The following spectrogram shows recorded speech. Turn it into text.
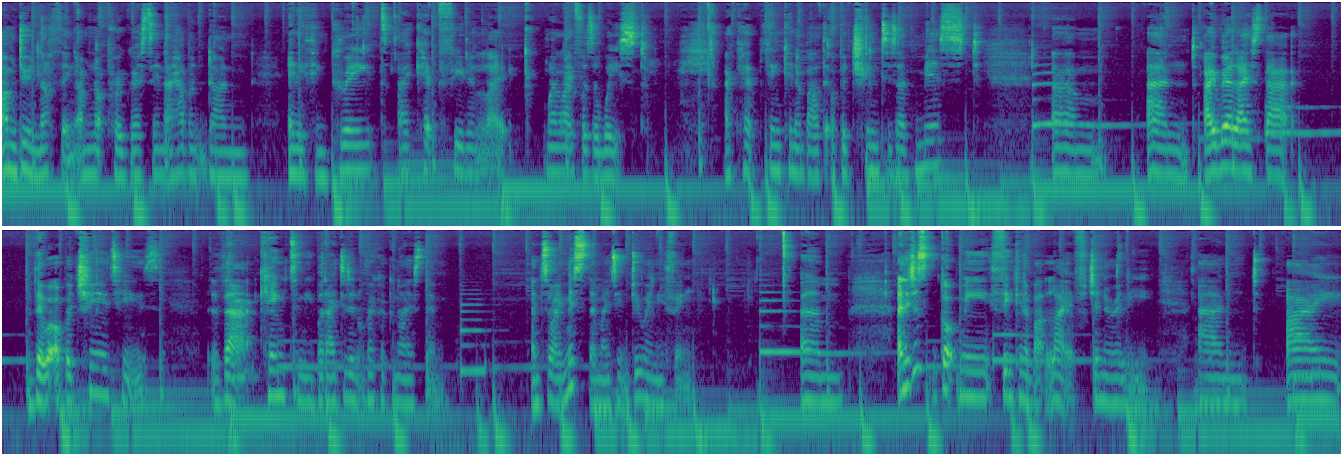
I'm doing nothing. I'm not progressing. I haven't done anything great. I kept feeling like my life was a waste. I kept thinking about the opportunities I've missed, um, and I realized that there were opportunities that came to me, but I didn't recognize them, and so I missed them. I didn't do anything. Um, and it just got me thinking about life generally. And i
